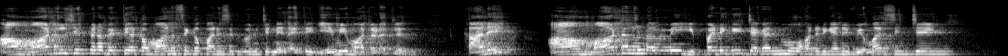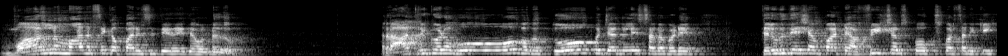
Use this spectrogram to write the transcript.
ఆ మాటలు చెప్పిన వ్యక్తి యొక్క మానసిక పరిస్థితి గురించి నేనైతే ఏమీ మాట్లాడట్లేదు. కానీ ఆ మాటలు నమ్మి ఇప్పటికీ జగన్మోహన్ రెడ్డి గారిని విమర్శించే వాళ్ళ మానసిక పరిస్థితి ఏదైతే ఉంటుందో రాత్రి కూడా ఓ ఒక తోపు జర్నలిస్ట్ అనబడే తెలుగుదేశం పార్టీ అఫీషియల్ స్పోక్స్ పర్సన్కి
